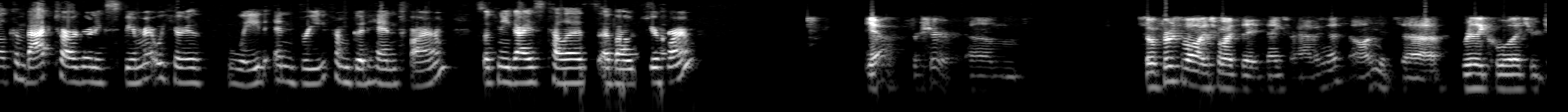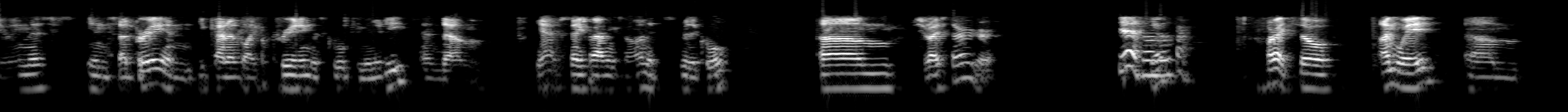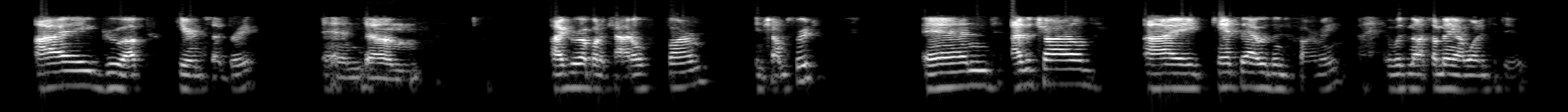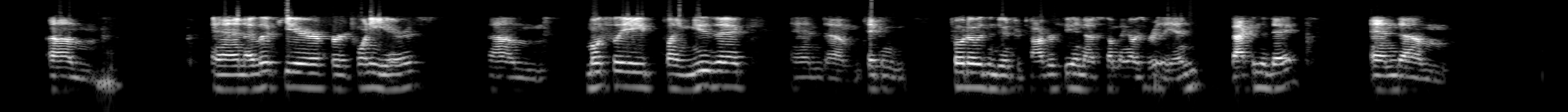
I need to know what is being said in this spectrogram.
Welcome back to our growing experiment. We're here with Wade and Bri from Good Hand Farm. So, can you guys tell us about your farm? Yeah, for sure. Um, so, first of all, I just want to say thanks for having us on. It's uh, really cool that you're doing this in Sudbury and you kind of like creating this cool community. And um, yeah, just thanks for having us on. It's really cool. Um, should I start or? Yeah, totally yeah. All right, so I'm Wade. Um, I grew up here in Sudbury, and um, I grew up on a cattle farm in Chelmsford. And as a child, I can't say I was into farming. It was not something I wanted to do. Um, and I lived here for 20 years, um, mostly playing music and um, taking photos and doing photography, and that's something I was really in back in the day. And um,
